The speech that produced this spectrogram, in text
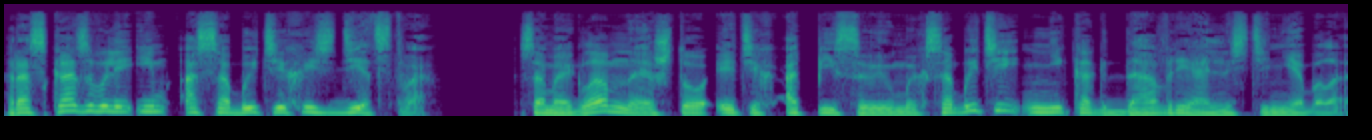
рассказывали им о событиях из детства. Самое главное, что этих описываемых событий никогда в реальности не было.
